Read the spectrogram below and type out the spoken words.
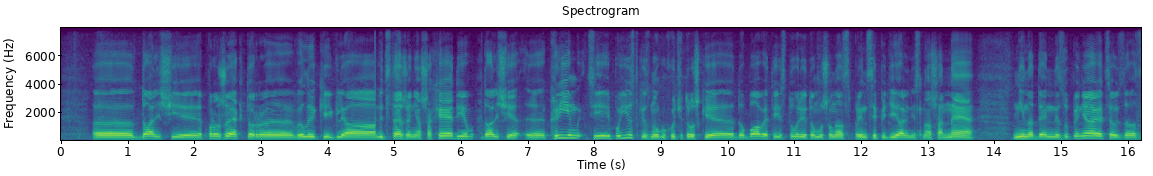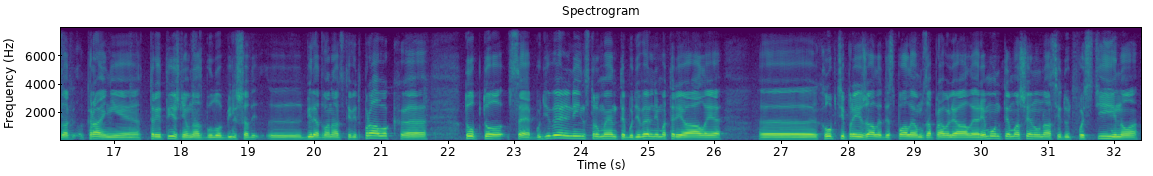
Далі прожектор е, великий для відстеження шахедів. Далі, крім цієї поїздки, знову хочу трошки додати історію, тому що у нас, в принципі, діяльність наша не ні на день не зупиняється. Ось за, за крайні три тижні в нас було більше, е, біля 12 відправок. Е, Тобто все, будівельні інструменти, будівельні матеріали. Е, Хлопці приїжджали, де диспаливом заправляли. Ремонти машин у нас йдуть постійно.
